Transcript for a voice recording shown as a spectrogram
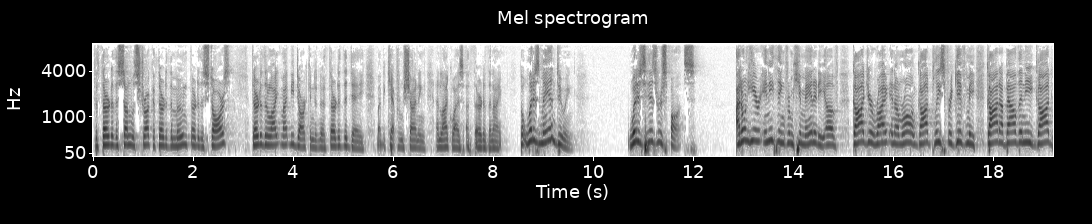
The third of the sun was struck, a third of the moon, third of the stars. Third of the light might be darkened, and a third of the day might be kept from shining, and likewise a third of the night. But what is man doing? What is his response? I don't hear anything from humanity of God, you're right and I'm wrong. God, please forgive me. God, I bow the knee. God,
